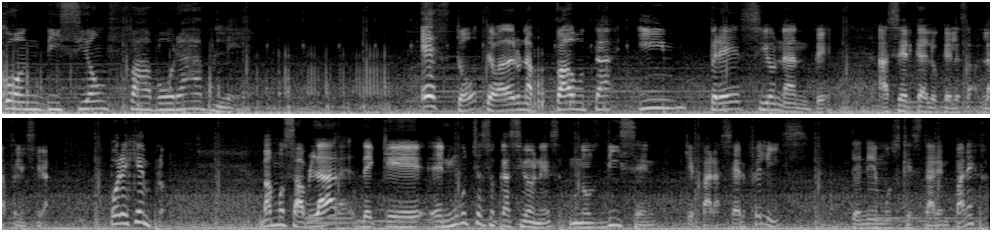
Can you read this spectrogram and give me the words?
condición favorable. Esto te va a dar una pauta impresionante acerca de lo que es la felicidad. Por ejemplo, vamos a hablar de que en muchas ocasiones nos dicen que para ser feliz tenemos que estar en pareja.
